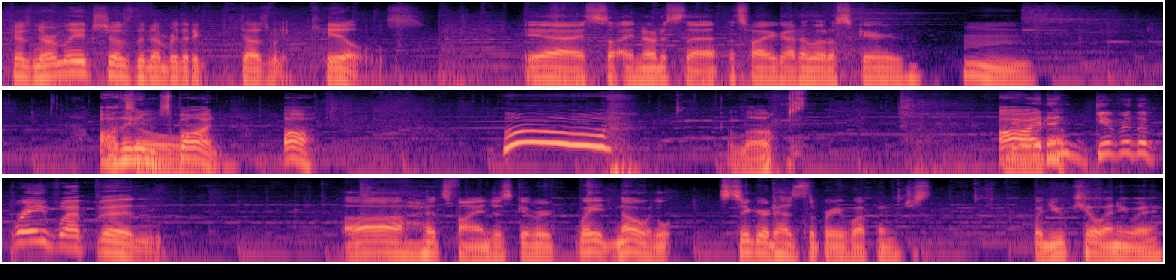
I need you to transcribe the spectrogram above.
Because normally it shows the number that it does when it kills. Yeah, I, saw, I noticed that. That's why I got a little scared. Hmm. Oh, they didn't spawn. Oh. Hello. Oh, Yeah, I didn't give her the brave weapon. Uh, it's fine. Just give her. Wait, no. Sigurd has the brave weapon. Just, but you kill anyway.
